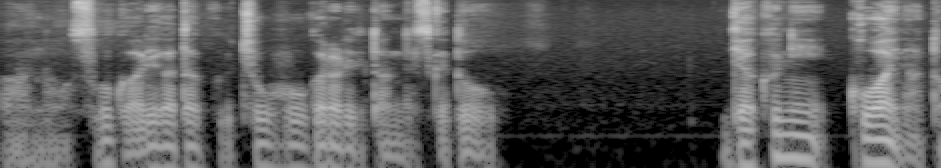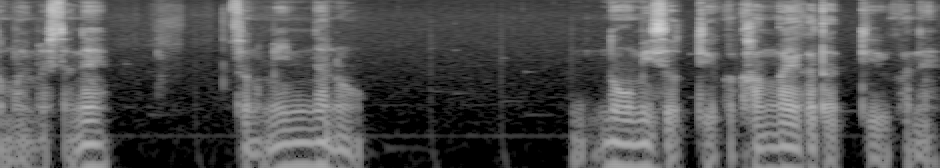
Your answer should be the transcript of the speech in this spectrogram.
あの、すごくありがたく重宝がられてたんですけど、逆に怖いなと思いましたね。そのみんなの脳みそっていうか考え方っていうかね。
